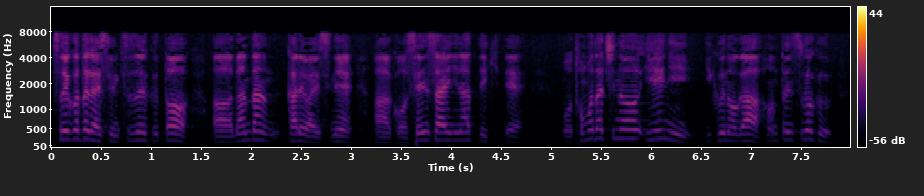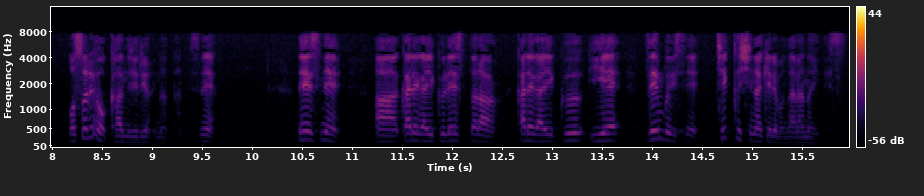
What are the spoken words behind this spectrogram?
そういうことがですね続くとあだんだん彼はですねあこう繊細になってきてもう友達の家に行くのが本当にすごく恐れを感じるようになったんですね。でですねあ彼が行くレストラン彼が行く家全部ですねチェックしなければならないんです。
